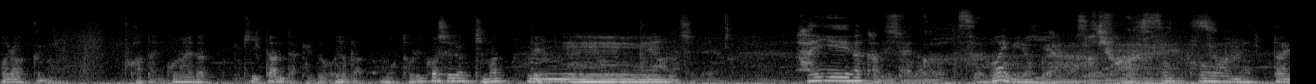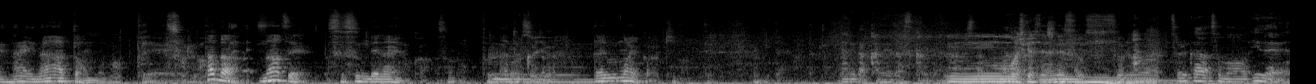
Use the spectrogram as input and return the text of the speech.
バラックの方にこの間聞いたんだけど、うん。やっぱもう取り越しが決まってるうってんいう話で、ハイ映画館みたいなのすごい魅力がありますよね。そこはもったいないなと思って。ただなぜ進んでないのかその取り越しが。うんだいぶ前から決まってるみたいなんだけ誰が金出すかみたういな話だん。もしかしたらねうん。そそれは。あそれかその以前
